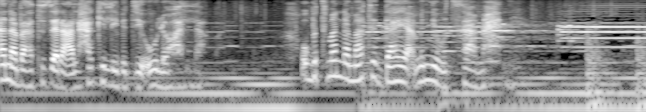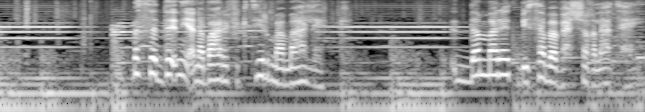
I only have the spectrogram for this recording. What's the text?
أنا بعتذر على الحكي اللي بدي أقوله هلأ. وبتمنى ما تتضايق مني وتسامحني. بس صدقني أنا بعرف كتير ممالك. تدمرت بسبب هالشغلات هي.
